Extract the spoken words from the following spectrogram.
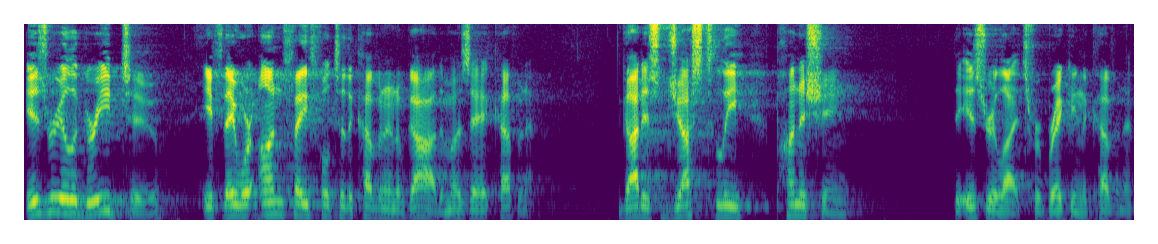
Israel agreed to if they were unfaithful to the covenant of God, the Mosaic covenant. God is justly punishing the Israelites for breaking the covenant.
